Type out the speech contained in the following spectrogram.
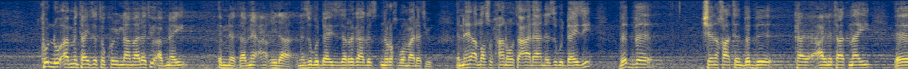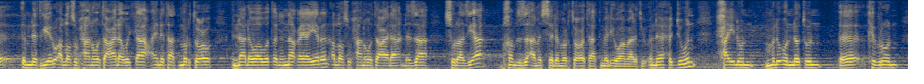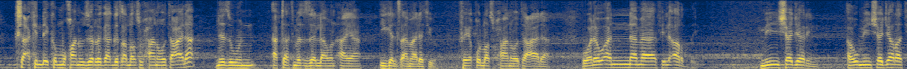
ኩሉ ኣብ ምንታይ ዘተኩር ኢልና ማለት እዩ ኣብ ናይ እምነት ኣብ ናይ ዓቂዳ ነዚ ጉዳይ እዚ ዘረጋግፅ ንረኽቦ ማለት እዩ እነ ኣላ ስብሓን ወተላ ነዚ ጉዳይ እዚ በብ ሸነኻትን በብ ዓይነታት ናይ እምነት ገይሩ ኣላ ስብሓን ወተላ ወይከዓ ዓይነታት መርትዖ እናለዋወጠን እናቀያየረን ኣላ ስብሓን ወተላ ነዛ ሱራ እዚኣ ብከምዚ ዝኣመሰለ መርትዖታት መሊእዋ ማለት እዩ እነሀ ሕጂ እውን ሓይሉን ምልኡነቱን ክብሩን ክሳዕ ክንደይ ከም ምዃኑ ዘረጋግፅ ኣላ ስብሓን ወተላ ነዚ እውን ኣብታ ትመፅእ ዘላ እውን ኣያ ይገልፃ ማለት እዩ ፈየቁል ስብሓን ወተላ ወለው ኣነማ ፊ ልኣርض ምን ሸጀር ኣው ምን ሸጀረት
